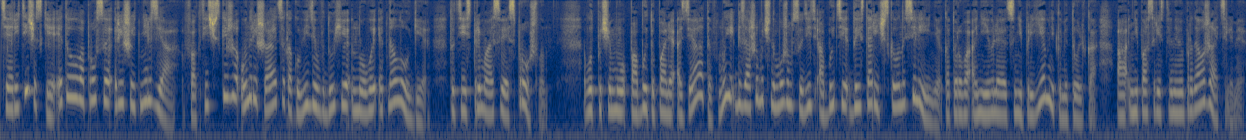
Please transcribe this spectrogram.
Теоретически этого вопроса решить нельзя, фактически же он решается, как увидим, в духе новой этнологии. Тут есть прямая связь с прошлым. Вот почему по быту палеазиатов мы безошибочно можем судить о быте доисторического населения, которого они являются не преемниками только, а непосредственными продолжателями.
